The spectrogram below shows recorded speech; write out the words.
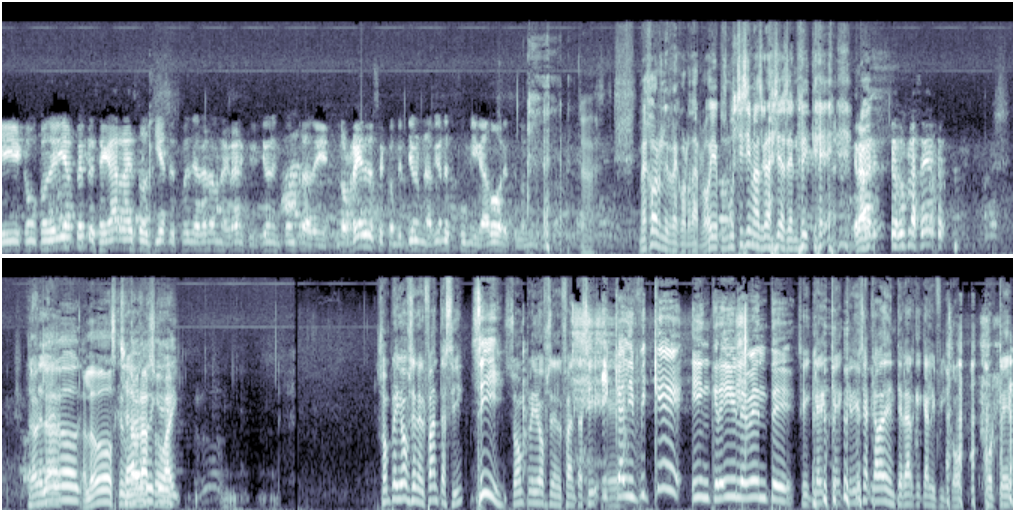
Sí, como podría Pepe Segarra, estos Jets después de haber dado una gran exhibición en contra de los Raiders se convirtieron en aviones fumigadores el domingo. Ah, Mejor ni recordarlo. Oye, pues muchísimas gracias, Enrique. Gracias, es un placer. Hasta luego. Saludos, que un abrazo, Enrique. bye. Son playoffs en el Fantasy. Sí, Son playoffs en el Fantasy. y Eh, califiqué increíblemente. Sí, que, que, que se acaba de enterar que calificó porque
